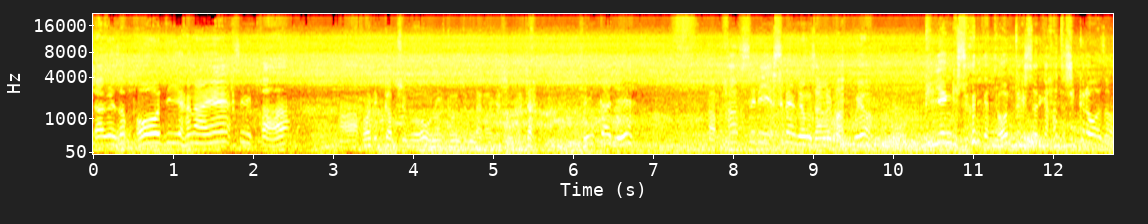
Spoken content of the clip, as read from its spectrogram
자 그래서 버디 하나에 쓰리파 아 버디 값 주고 오늘 돈 좀 나가겠습니다. 자 지금까지 아, 파3 스냅 영상을 봤고요. 비행기 소리가 전투기 소리가 하도 시끄러워서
